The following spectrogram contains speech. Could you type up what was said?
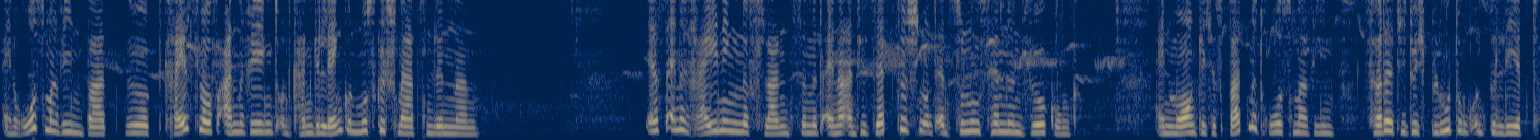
Ein Rosmarinbad wirkt kreislaufanregend und kann Gelenk- und Muskelschmerzen lindern. Er ist eine reinigende Pflanze mit einer antiseptischen und entzündungshemmenden Wirkung. Ein morgendliches Bad mit Rosmarin fördert die Durchblutung und belebt.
